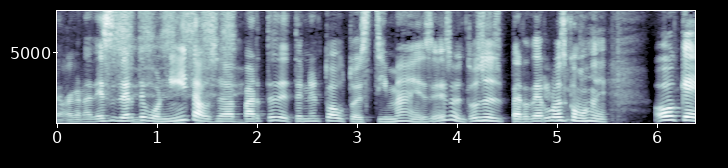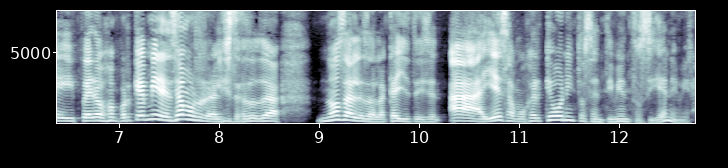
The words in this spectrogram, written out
agradeces verte sí, bonita. o sea, aparte de tener tu autoestima, es eso. Entonces, perderlo es como de, ok, pero porque miren, seamos realistas. O sea, no sales a la calle y te dicen, ay, esa mujer, qué bonitos sentimientos tiene, mira,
